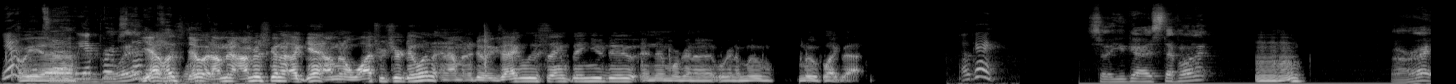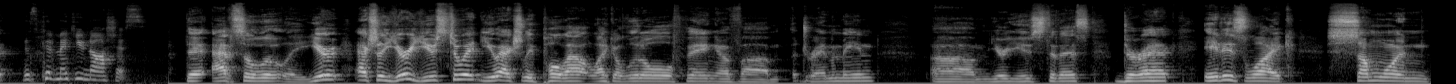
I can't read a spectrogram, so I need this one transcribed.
Yeah, Oh, let's, uh, we Gonna approach go that. Yeah, let's do it. I'm gonna. I'm just gonna. Again, I'm gonna watch what you're doing, and I'm gonna do exactly the same thing you do, and then we're gonna we're gonna move move like that. Okay, so you guys step on it. All right. this could make you nauseous. They, absolutely. You're actually you're used to it. You actually pull out like a little thing of um, Dramamine. Um, you're used to this, Durak. It is like someone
